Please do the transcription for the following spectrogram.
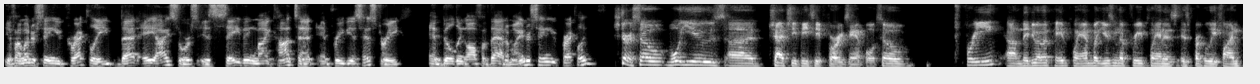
If I'm understanding you correctly, that AI source is saving my content and previous history and building off of that. Am I understanding you correctly? Sure. So we'll use uh, ChatGPT for example. So free. Um, they do have a paid plan, but using the free plan is is perfectly fine.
